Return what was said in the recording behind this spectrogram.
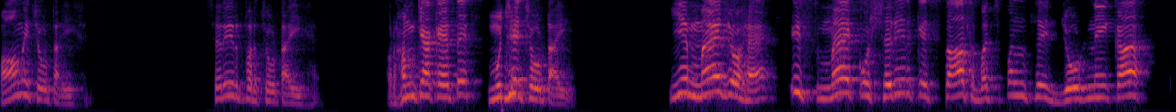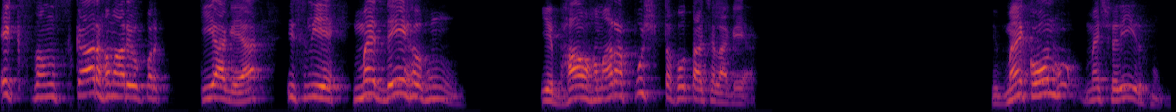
पाँव में चोट आई है, शरीर पर चोट आई है। और हम क्या कहते मुझे चोट आई। ये मैं जो है, इस मैं को शरीर के साथ बचपन से जोड़ने का एक संस्कार हमारे ऊपर किया गया। इसलिए मैं देह हूँ। ये भाव हमारा पुष्ट होता चला गया। मैं कौन हूँ? मैं शरीर हूँ।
